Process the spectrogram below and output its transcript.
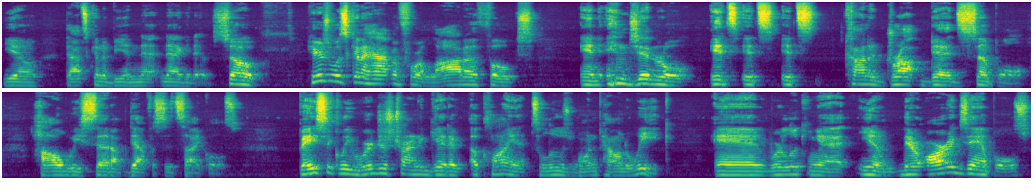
you know, that's going to be a net negative. So here's what's going to happen for a lot of folks. And in general, it's it's it's kind of drop dead simple how we set up deficit cycles. basically we're just trying to get a, a client to lose one pound a week and we're looking at you know there are examples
